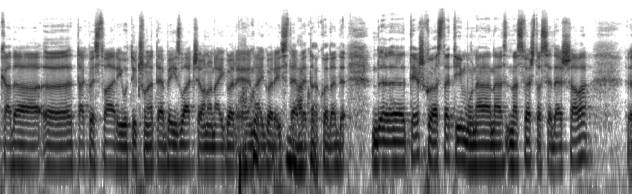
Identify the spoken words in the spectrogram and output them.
kada uh, takve stvari utiču na tebe i izlače ono najgore, tako, najgore iz tebe, tako, tako da, da teško je ostati imu na, na, na sve što se dešava uh,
